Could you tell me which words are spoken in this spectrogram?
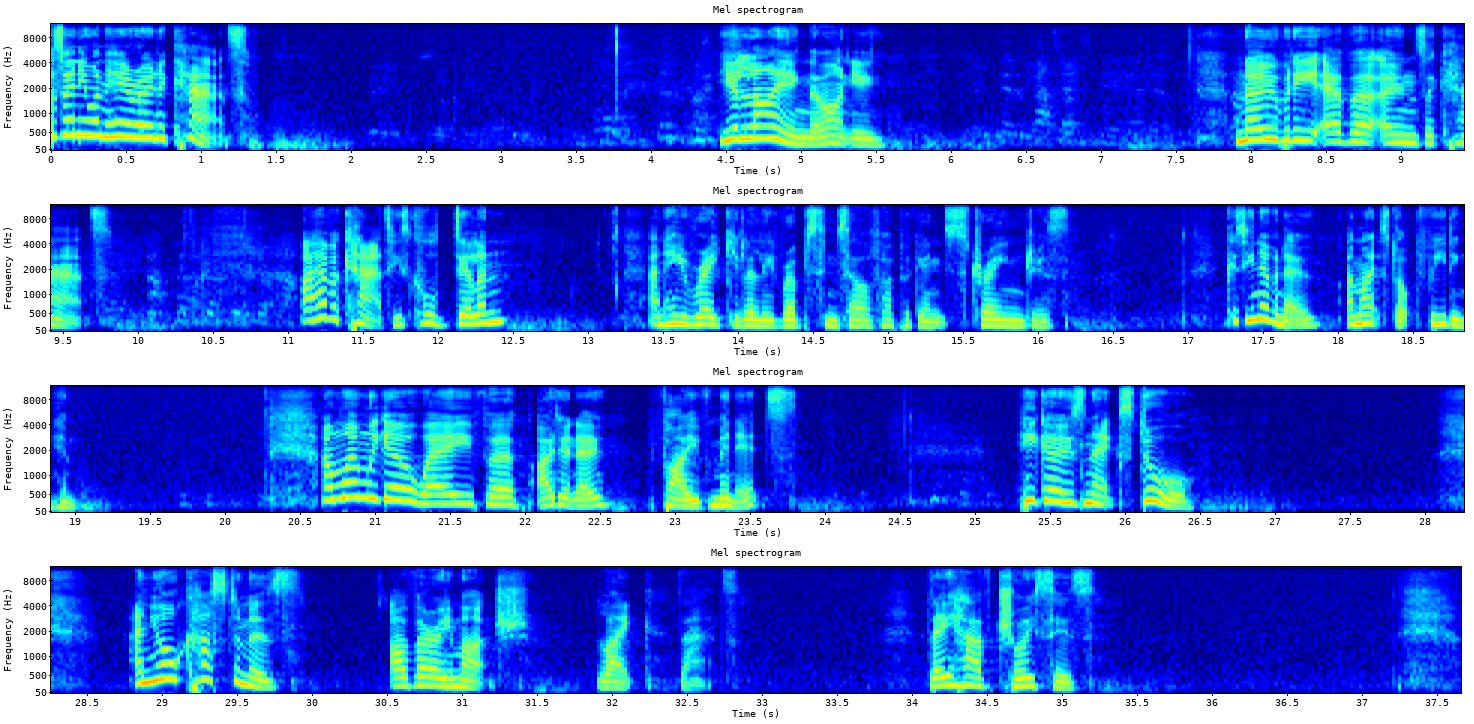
Does anyone here own a cat? You're lying though, aren't you? Nobody ever owns a cat. I have a cat, he's called Dylan, and he regularly rubs himself up against strangers. Because you never know, I might stop feeding him. And when we go away for, I don't know, five minutes, he goes next door. And your customers are very much like that. They have choices.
